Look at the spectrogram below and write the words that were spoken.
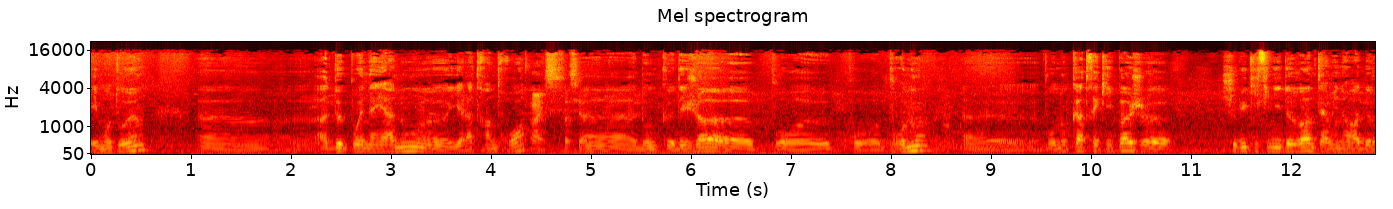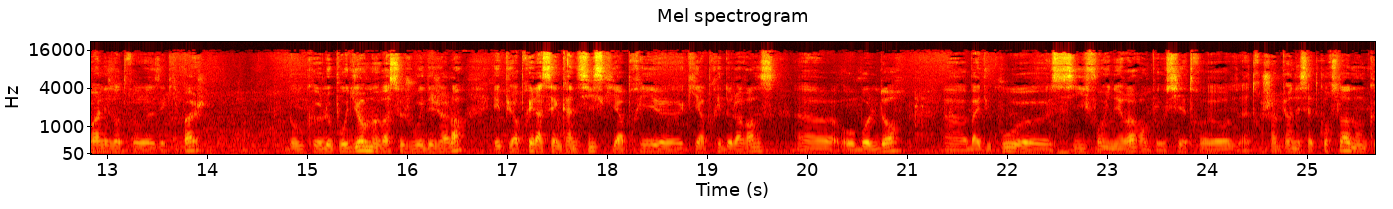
et Moto 1 à deux points derrière nous, euh, il y a la 33. Euh, donc euh, déjà, pour, pour, pour, nous, pour nos quatre équipages, celui qui finit devant terminera devant les autres équipages. Donc le podium va se jouer déjà là. Et puis après la 56 qui a pris, qui a pris de l'avance au bol d'or, bah, du coup s'ils font une erreur on peut aussi être, être champion de cette course là. Donc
